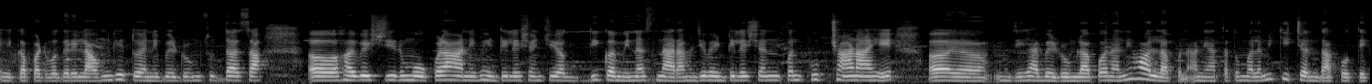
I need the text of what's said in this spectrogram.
हे कपाट वगैरे लावून घेतो आहे आणि बेडरूमसुद्धा असा हवेशीर मोकळा आणि व्हेंटिलेशनची अगदी कमी नसणारा. म्हणजे व्हेंटिलेशन पण खूप छान आहे म्हणजे ह्या बेडरूमला पण आणि हॉलला पण. आणि आता तुम्हाला मी किचन दाखवते.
